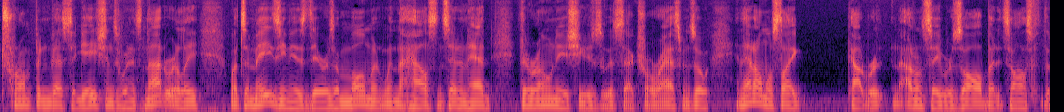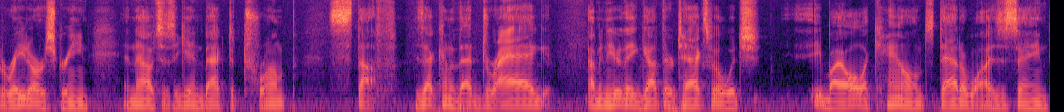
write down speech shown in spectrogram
Trump investigations when it's not really. What's amazing is there was a moment when the House and Senate had their own issues with sexual harassment. So, and that almost like got, re, I don't say resolved, but it's off the radar screen. And now it's just again back to Trump stuff. Is that kind of that drag? I mean, here they got their tax bill, which by all accounts, data wise, is saying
